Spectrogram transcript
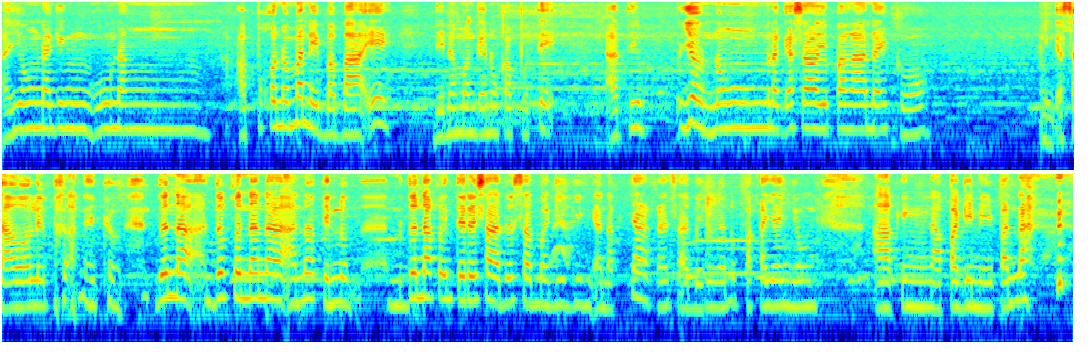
ayong naging unang apo ko naman eh, babae. Di naman ganun kaputi. At yun, yun nung nag-asawa yung panganay ko, nag-asawa ulit yung panganay ko, doon na, doon ko na na, ano, kinu, doon ako interesado sa magiging anak niya. Kaya sabi ko, ano pa kaya yung aking napaginipan na.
